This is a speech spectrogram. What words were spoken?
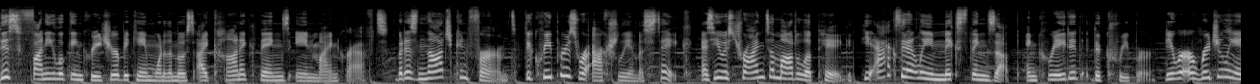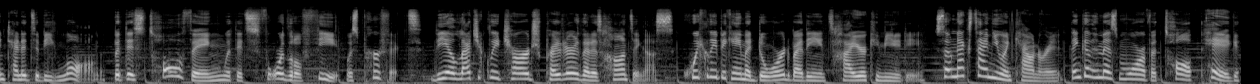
This funny looking creature became one of the most iconic things in Minecraft. But as Notch confirmed, the creepers were actually a mistake. As he was trying to model a pig, he accidentally mixed things up and created the creeper. They were originally intended to be long, but this tall thing with its four little feet was perfect. The electrically charged predator that is haunting us quickly became adored by the entire community. So next time you encounter it, think of him as more of a tall pig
